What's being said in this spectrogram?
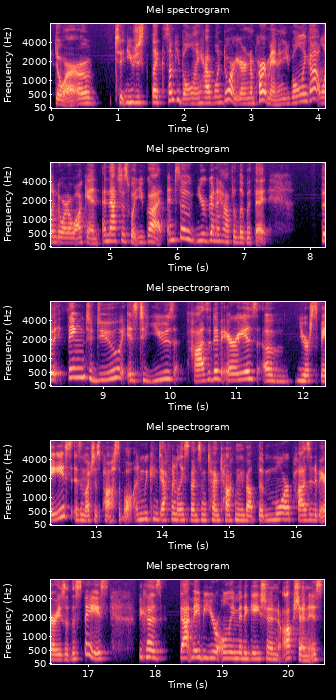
a door or to you just like some people only have one door you're in an apartment and you've only got one door to walk in and that's just what you've got and so you're going to have to live with it the thing to do is to use positive areas of your space as much as possible and we can definitely spend some time talking about the more positive areas of the space because that may be your only mitigation option is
